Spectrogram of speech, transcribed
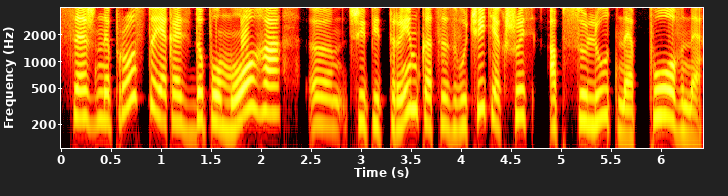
Це ж не просто якась допомога е, чи підтримка, це звучить як щось абсолютне, повне,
